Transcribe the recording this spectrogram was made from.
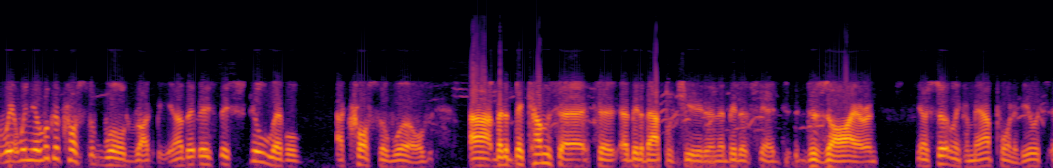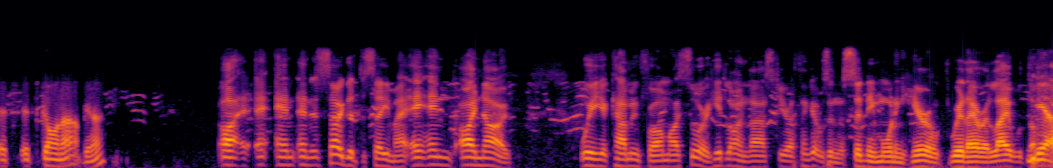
when, when you look across the world rugby, you know, there's there's skill level across the world, uh, but it becomes a, to a bit of aptitude and a bit of you know, d- desire. And you know, certainly from our point of view, it's it's, it's gone up. You know. Oh, and and it's so good to see, you, mate. And, and I know where you're coming from. I saw a headline last year. I think it was in the Sydney Morning Herald where they were labelled the Yeah.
